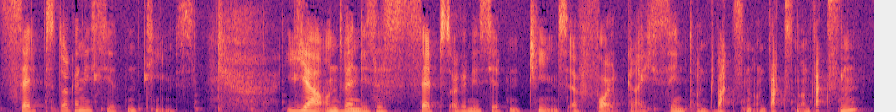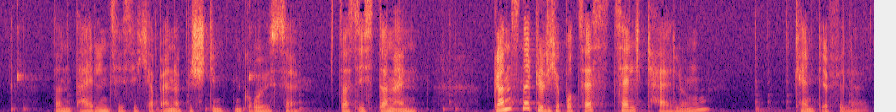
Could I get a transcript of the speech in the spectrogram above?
selbstorganisierten Teams. Ja, und wenn diese selbstorganisierten Teams erfolgreich sind und wachsen und wachsen und wachsen, dann teilen sie sich ab einer bestimmten Größe. Das ist dann ein ganz natürlicher Prozess, Zellteilung. Kennt ihr vielleicht?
